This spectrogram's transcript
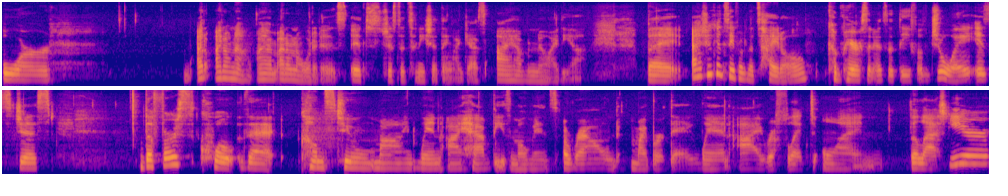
or I don't, I don't know. I, I don't know what it is. It's just a Tanisha thing, I guess. I have no idea. But as you can see from the title, Comparison is the Thief of Joy, it's just the first quote that comes to mind when I have these moments around my birthday, when I reflect on the last year,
